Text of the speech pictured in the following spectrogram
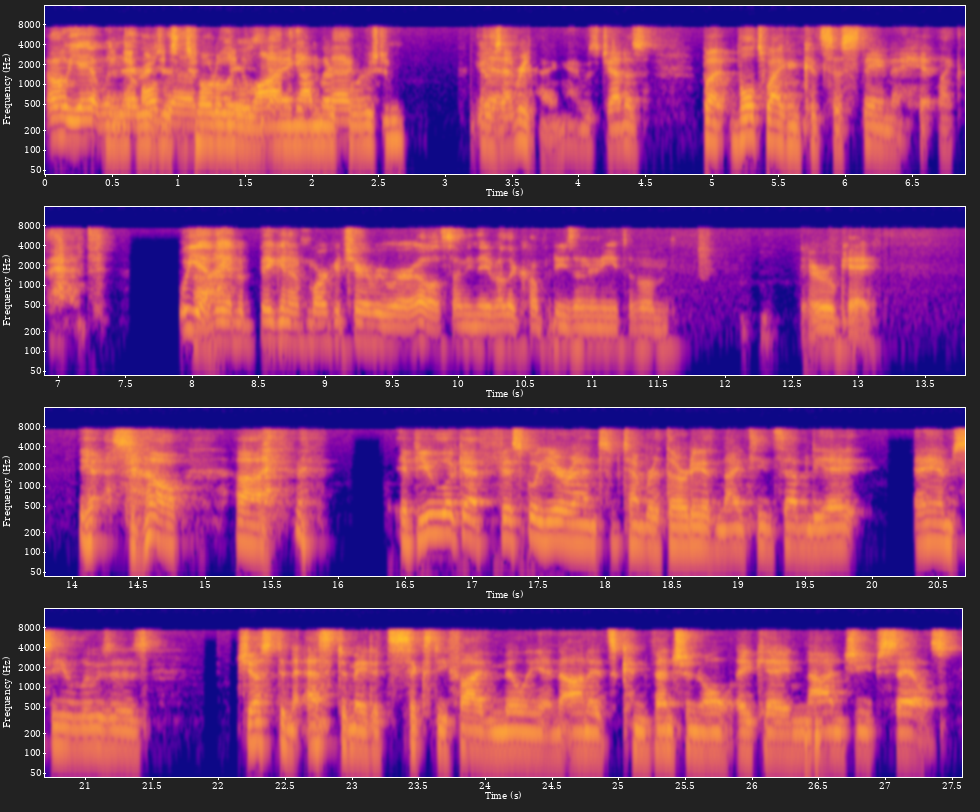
Oh yeah, when they were just totally lying on their back. pollution. It yeah. was everything. It was Jetta's. But Volkswagen could sustain a hit like that. Well, yeah, uh, they have a big enough market share everywhere else. I mean, they have other companies underneath of them. They're okay. Yeah. So, uh, if you look at fiscal year end September 30th, 1978, AMC loses just an estimated 65 million on its conventional, aka non-Jeep sales,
